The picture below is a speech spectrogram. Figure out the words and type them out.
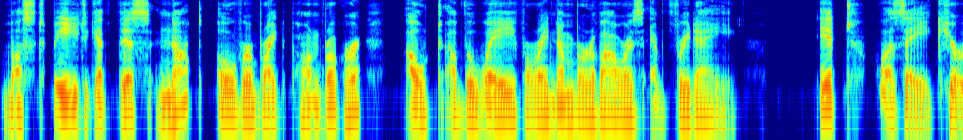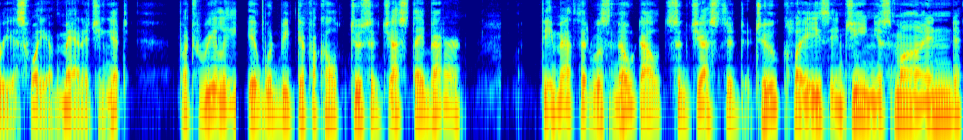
must be to get this not over bright pawnbroker out of the way for a number of hours every day. It was a curious way of managing it, but really it would be difficult to suggest a better. The method was no doubt suggested to Clay's ingenious mind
